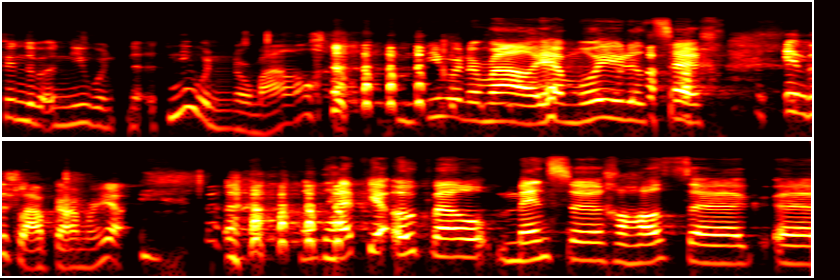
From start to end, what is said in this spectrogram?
vinden we een nieuwe, het nieuwe normaal. Het nieuwe normaal, ja, mooi hoe je dat zegt. In de slaapkamer, ja. Want heb je ook wel mensen gehad, uh,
